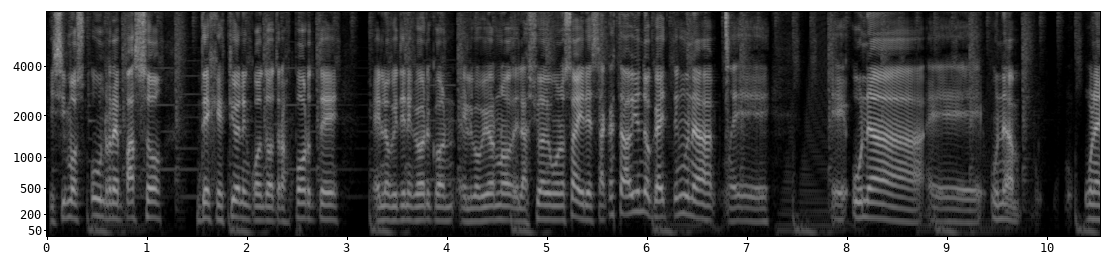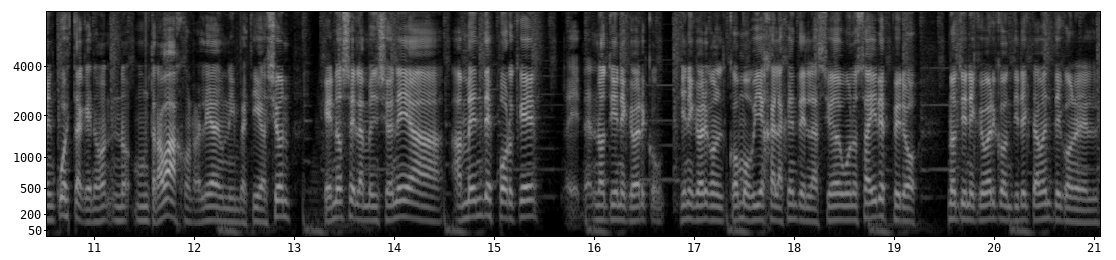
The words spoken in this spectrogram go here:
Hicimos un repaso de gestión en cuanto a transporte en lo que tiene que ver con el Gobierno de la Ciudad de Buenos Aires. Acá estaba viendo que tengo una, eh, eh, eh, una una encuesta que no, un trabajo en realidad, una investigación que no se la mencioné a, Méndez porque no tiene que ver con tiene que ver con cómo viaja la gente en la ciudad de Buenos Aires, pero no tiene que ver con directamente con el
